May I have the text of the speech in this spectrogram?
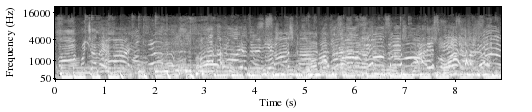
Два, почали. Сюди.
